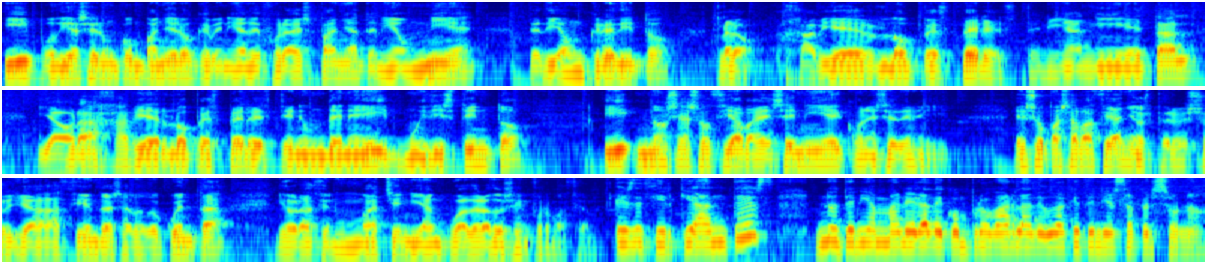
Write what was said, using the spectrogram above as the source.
y podía ser un compañero que venía de fuera de España, tenía un NIE, pedía un crédito. Claro, Javier López Pérez tenía NIE tal y ahora Javier López Pérez tiene un DNI muy distinto y no se asociaba ese NIE con ese DNI. Eso pasaba hace años, pero eso ya Hacienda se ha dado cuenta y ahora hacen un matching y han cuadrado esa información. Es decir, que antes no tenían manera de comprobar la deuda que tenía esa persona.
